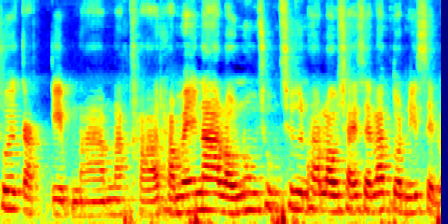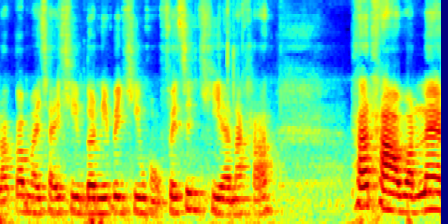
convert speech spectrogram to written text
ช่วยกักเก็บน้ำนะคะทำให้หน้าเรานุ่มชุ่มชื่น ถ้าเราใช้เซรั่มตัวนี้เสร็จแล้วก็มาใช้ครีมตัวนี้เป็นครีมของ f a s h i o n Care นะคะ ถ้าทาวันแรก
